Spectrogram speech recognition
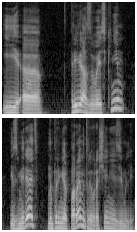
и, э, привязываясь к ним, измерять, например, параметры вращения Земли.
